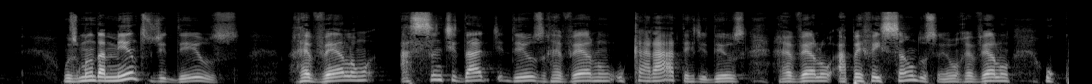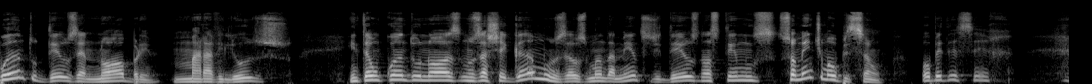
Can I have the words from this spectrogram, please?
Os mandamentos de Deus revelam a santidade de Deus, revelam o caráter de Deus, revelam a perfeição do Senhor, revelam o quanto Deus é nobre, maravilhoso. Então, quando nós nos achegamos aos mandamentos de Deus, nós temos somente uma opção: obedecer.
